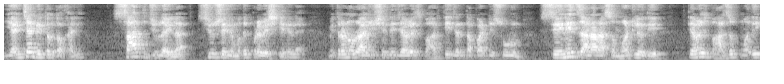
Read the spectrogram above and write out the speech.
यांच्या नेतृत्वाखाली सात जुलैला शिवसेनेमध्ये प्रवेश केलेला आहे. मित्रांनो राजू शिंदे ज्यावेळेस भारतीय जनता पार्टी सोडून सेनेत जाणार असं म्हटले होते त्यावेळेस भाजपमध्ये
